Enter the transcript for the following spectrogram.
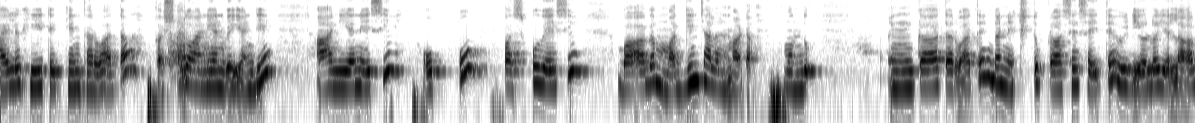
ఆయిల్ హీట్ ఎక్కిన తర్వాత ఫస్ట్ ఆనియన్ వేయండి. ఆనియన్ వేసి ఉప్పు పసుపు వేసి బాగా మగ్గించాలన్నమాట ముందు. ఇంకా తర్వాత ఇంకా నెక్స్ట్ ప్రాసెస్ అయితే వీడియోలో ఎలాగ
